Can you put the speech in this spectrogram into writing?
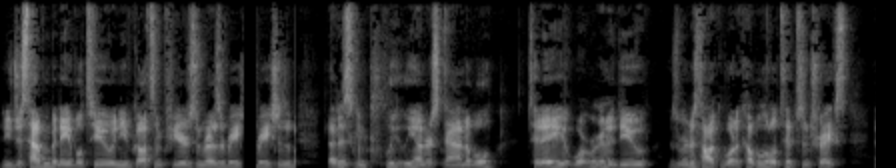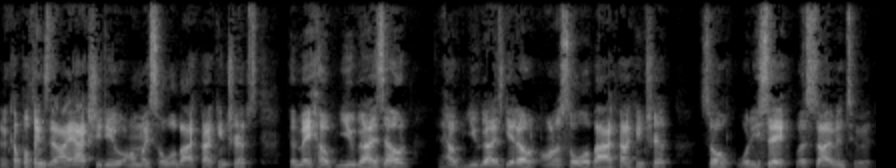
and you just haven't been able to and you've got some fears and reservations about that is completely understandable. Today, what we're going to do is we're going to talk about a couple little tips and tricks and a couple things that I actually do on my solo backpacking trips that may help you guys out and help you guys get out on a solo backpacking trip. So, what do you say? Let's dive into it.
